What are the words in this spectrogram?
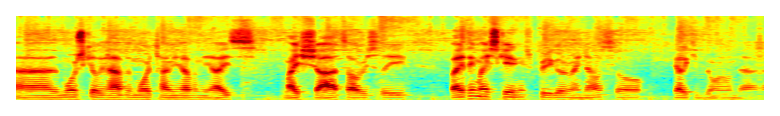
Uh, the more skill you have, the more time you have on the ice. My shots, obviously, but I think my skating is pretty good right now, so got to keep going on that.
